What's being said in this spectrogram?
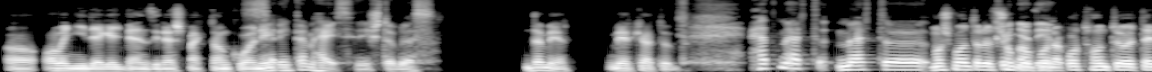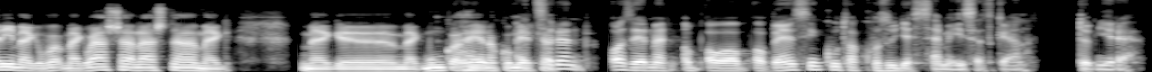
a, amennyi ideig egy benzines megtankolni. Szerintem helyszín is több lesz. De miért? Miért kell több? Hát mert... mert Most mondtad, hogy sokan fognak otthon tölteni, meg, meg vásárlásnál, meg, meg, meg munkahelyen, akkor miért Egyszerűen kell? azért, mert a, a, a benzinkutakhoz ugye személyzet kell, többnyire.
